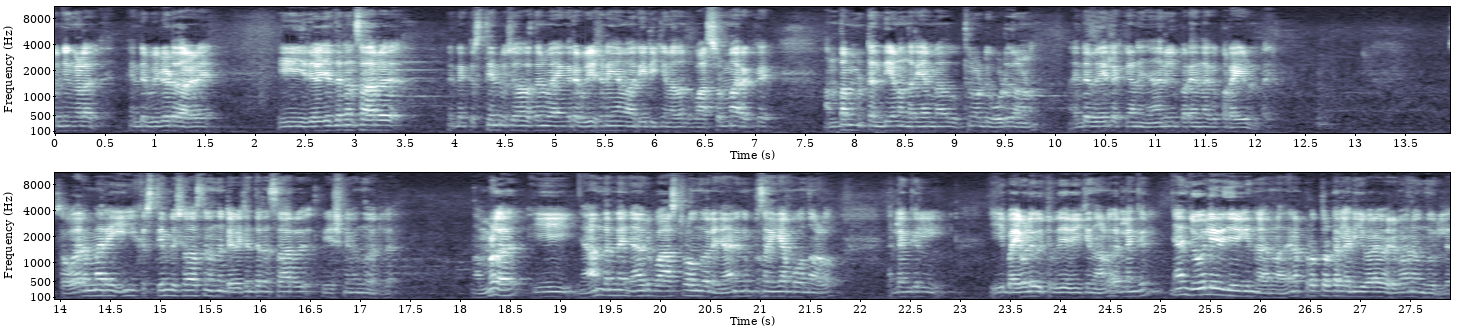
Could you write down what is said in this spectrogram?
കുഞ്ഞുങ്ങൾ എന്റെ വീഡിയോയുടെ താഴെ ഈ രവിചന്ദ്രൻ സാറ് പിന്നെ ക്രിസ്ത്യൻ വിശ്വാസത്തിന് ഭയങ്കര ഭീഷണിയായി മാറിയിരിക്കുകയാണ് അതുകൊണ്ട് പാസ്റ്റർമാരൊക്കെ അന്തം വിട്ട് എന്ത് ചെയ്യണം എന്നറിയാൻ മേലെ ഒത്തിനോട്ട് ഓടുകയാണ്. അതിന്റെ പേരിലൊക്കെയാണ് ഞാനും ഈ പറയുന്നതൊക്കെ പറയുകയുണ്ടായി. സഹോദരന്മാരെ ഈ ക്രിസ്ത്യൻ വിശ്വാസത്തിനൊന്നും രവിചന്ദ്രൻ സാറ് ഭീഷണിയൊന്നുമല്ല. നമ്മൾ ഈ ഞാൻ തന്നെ ഞാൻ ഒരു പാസ്റ്ററോ ഒന്നുമല്ല. ഞാനിങ്ങനെ പ്രസംഗിക്കാൻ പോകുന്ന ആളോ അല്ലെങ്കിൽ ഈ ബൈബിൾ വിറ്റ് ഉപയോഗിക്കുന്ന ആളോ അല്ലെങ്കിൽ ഞാൻ ജോലി ചെയ്ത് ജീവിക്കുന്ന ആളാണ്. അതിനപ്പുറത്തോട്ടല്ല എനിക്ക് പറയാൻ വരുമാനമൊന്നുമില്ല.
